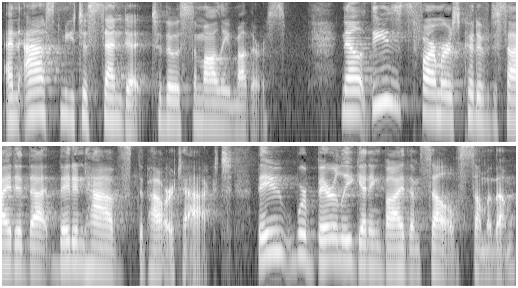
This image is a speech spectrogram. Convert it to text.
and asked me to send it to those Somali mothers. Now, these farmers could have decided that they didn't have the power to act. They were barely getting by themselves, some of them.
